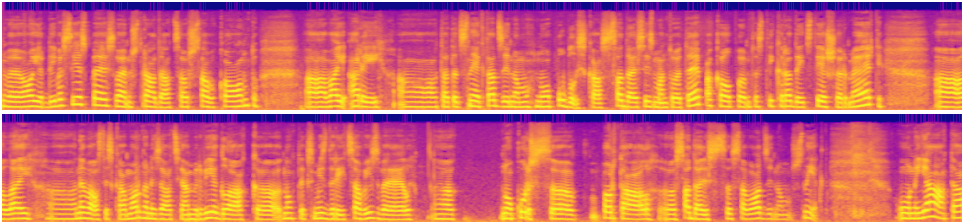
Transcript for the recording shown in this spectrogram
NVO ir divas iespējas, vai nu strādāt caur savu kontu, vai arī tātad sniegt atzinumu no publiskās sadaļas, izmantojot e-pakalpojumu. Tas tika radīts tieši ar mērķi, lai nevalstiskām organizācijām ir vieglāk nu, teiksim, izdarīt savu izvēli no kuras portāla sadaļas savu atzinumu sniegt. Un, jā, tā,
